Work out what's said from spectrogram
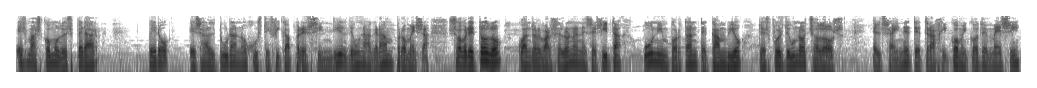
Es más cómodo esperar, pero esa altura no justifica prescindir de una gran promesa, sobre todo cuando el Barcelona necesita un importante cambio después de un 8-2, el sainete tragicómico de Messi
